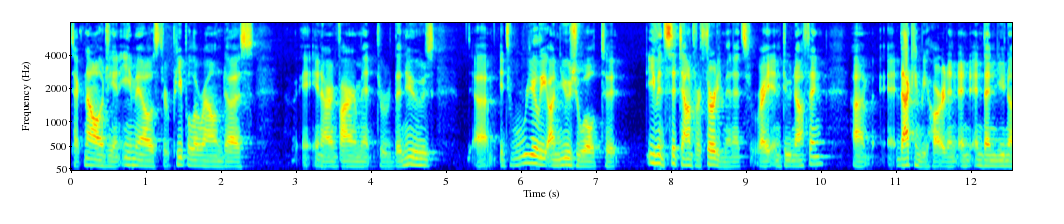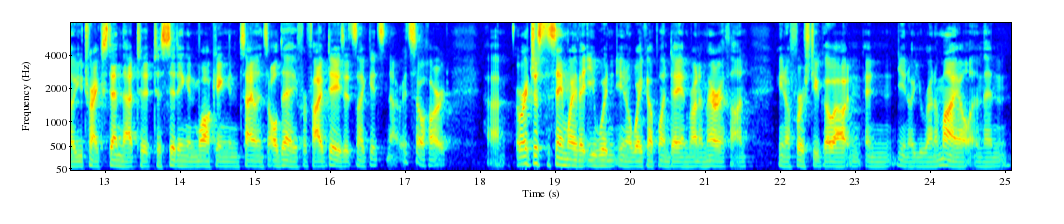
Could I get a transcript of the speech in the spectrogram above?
technology and emails, through people around us, in our environment, through the news. Um, it's really unusual to even sit down for 30 minutes, right, and do nothing um, that can be hard. And, and, and then, you know, you try extend that to, to sitting and walking in silence all day for five days. It's like, it's, not, it's so hard. Um, or just the same way that you wouldn't, you know, wake up one day and run a marathon. You know, first you go out and, and you know, you run a mile and then,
